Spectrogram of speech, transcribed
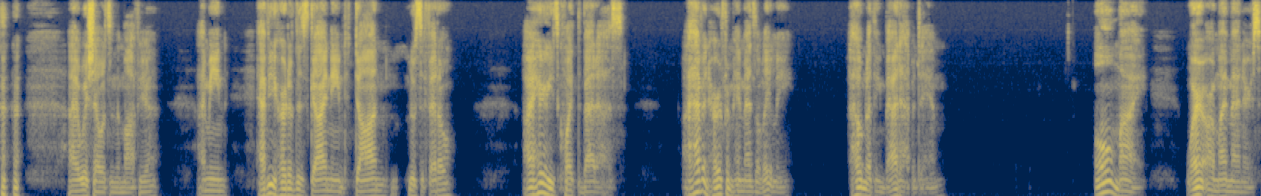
I wish I was in the mafia. I mean, have you heard of this guy named Don Lucifero? I hear he's quite the badass. I haven't heard from him as of lately. I hope nothing bad happened to him. Oh my, where are my manners?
